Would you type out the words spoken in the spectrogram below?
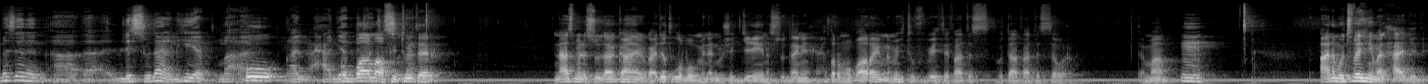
مثلا آه، آه، للسودان اللي هي ما هو الحاجات في. تويتر. ناس من السودان كانوا قاعد يطلبوا من المشجعين السودانيين يحضروا مباراة إنهم يهتفوا بهتافات الس- هتافات الثورة تمام مم. أنا متفهم الحاجة دي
